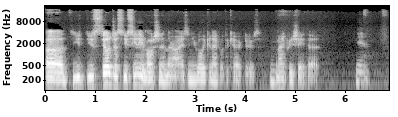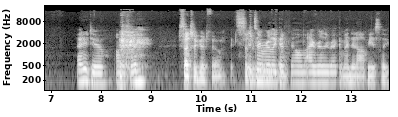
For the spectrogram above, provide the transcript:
Uh, you you still just you see the emotion in their eyes, and you really connect with the characters, mm-hmm. and I appreciate that. Yeah, I do too. Honestly, such a good film. It's it's a really, a really good, film. film. I really recommend it. Obviously,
